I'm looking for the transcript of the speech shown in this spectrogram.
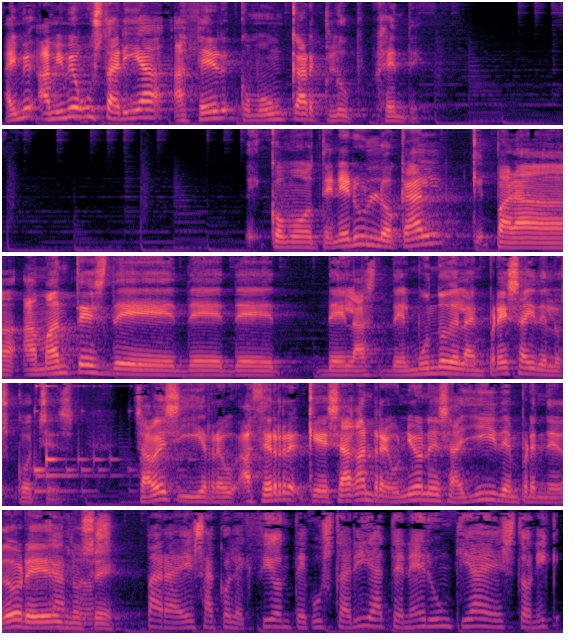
a mí me gustaría hacer como un car club, gente. Como tener un local que- para amantes de, de- de- de las, del mundo de la empresa y de los coches. ¿Sabes? Y hacer que se hagan reuniones allí de emprendedores, no sé. Para esa colección te gustaría tener un Kia Stonic.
